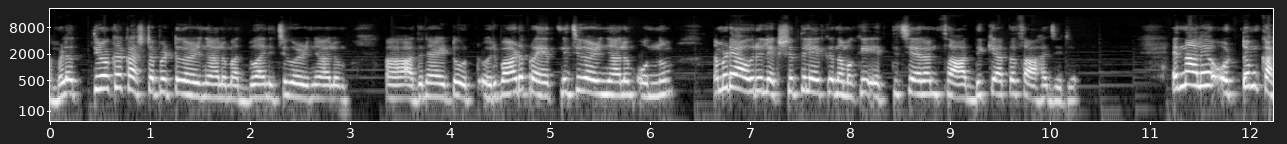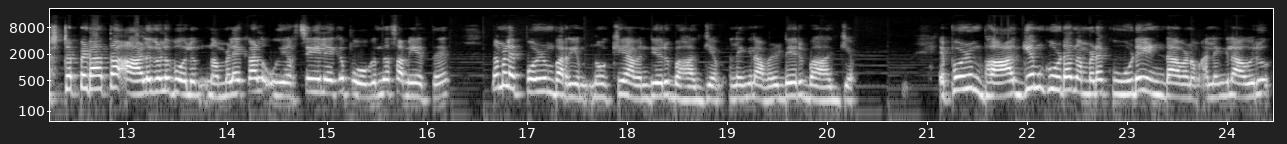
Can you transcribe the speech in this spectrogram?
നമ്മൾ എത്രയൊക്കെ കഷ്ടപ്പെട്ട് കഴിഞ്ഞാലും അധ്വാനിച്ചു കഴിഞ്ഞാലും അതിനായിട്ട് ഒരുപാട് പ്രയത്നിച്ചു കഴിഞ്ഞാലും ഒന്നും നമ്മുടെ ആ ഒരു ലക്ഷ്യത്തിലേക്ക് നമുക്ക് എത്തിച്ചേരാൻ സാധിക്കാത്ത സാഹചര്യം. എന്നാൽ ഒട്ടും കഷ്ടപ്പെടാത്ത ആളുകൾ പോലും നമ്മളെക്കാൾ ഉയർച്ചയിലേക്ക് പോകുന്ന സമയത്ത് നമ്മൾ എപ്പോഴും പറയും നോക്കി അവന്റെ ഒരു ഭാഗ്യം അല്ലെങ്കിൽ അവളുടെ ഒരു ഭാഗ്യം. എപ്പോഴും ഭാഗ്യം കൂടെ നമ്മുടെ കൂടെ ഉണ്ടാവണം. അല്ലെങ്കിൽ ആ ഒരു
